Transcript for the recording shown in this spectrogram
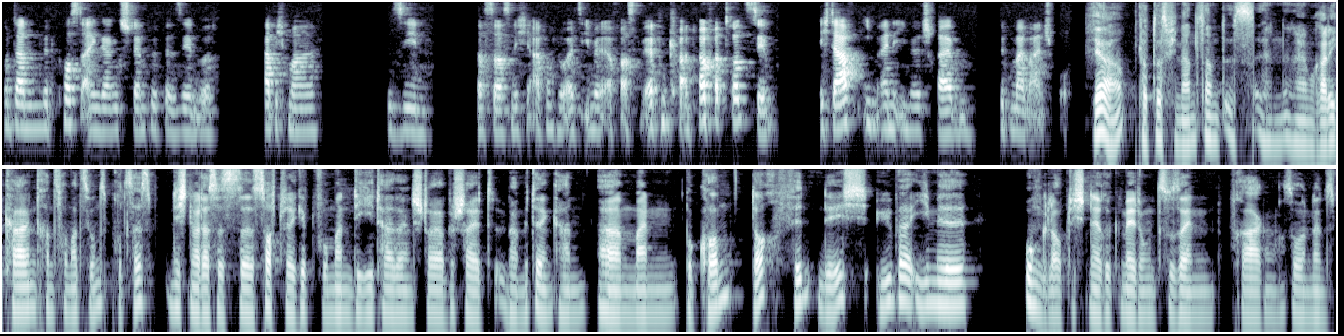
und dann mit Posteingangsstempel versehen wird. Habe ich mal gesehen, dass das nicht einfach nur als E-Mail erfasst werden kann. Aber trotzdem, ich darf ihm eine E-Mail schreiben mit meinem Einspruch. Ja, ich glaube, das Finanzamt ist in, in, einem radikalen Transformationsprozess. Nicht nur, dass es äh, Software gibt, wo man digital seinen Steuerbescheid übermitteln kann. Äh, man bekommt doch, finde ich, über E-Mail unglaublich schnell Rückmeldungen zu seinen Fragen. So, und das,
